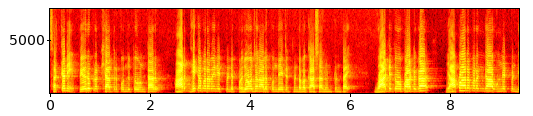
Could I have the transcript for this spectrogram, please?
చక్కని పేరు ప్రఖ్యాతులు పొందుతూ ఉంటారు. ఆర్థికపరమైనటువంటి ప్రయోజనాలు పొందేటటువంటి అవకాశాలు ఉంటుంటాయి. వాటితో పాటుగా వ్యాపారపరంగా ఉన్నటువంటి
